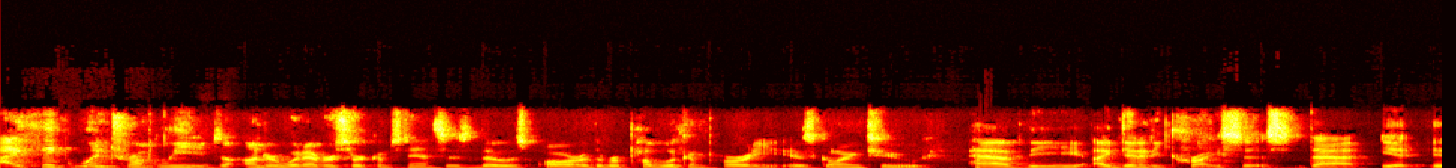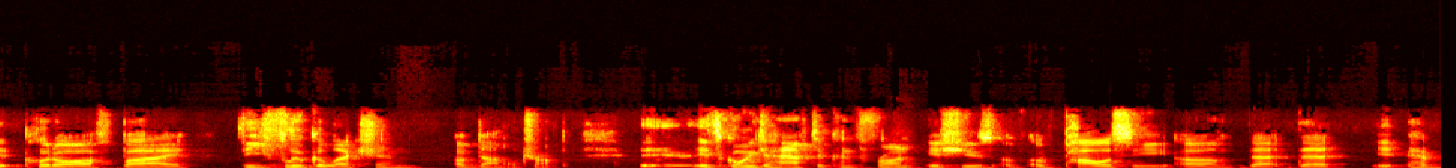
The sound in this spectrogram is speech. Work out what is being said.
I think when Trump leaves, under whatever circumstances those are, the Republican Party is going to have the identity crisis that it, it put off by the fluke election of Donald Trump. It's going to have to confront issues of, of policy um, that that it have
